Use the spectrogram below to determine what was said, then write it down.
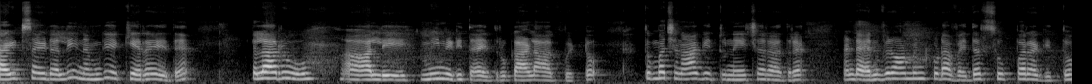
ರೈಟ್ ಸೈಡಲ್ಲಿ ನಮಗೆ ಕೆರೆ ಇದೆ. ಎಲ್ಲರೂ ಅಲ್ಲಿ ಮೀನು ಹಿಡಿತಾ ಇದ್ರು, ಗಾಳ ಹಾಕ್ಬಿಟ್ಟು. ತುಂಬ ಚೆನ್ನಾಗಿತ್ತು ನೇಚರ್ ಆದರೆ. ಆ್ಯಂಡ್ ಎನ್ವಿರಾನ್ಮೆಂಟ್ ಕೂಡ ವೆದರ್ ಸೂಪರಾಗಿತ್ತು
